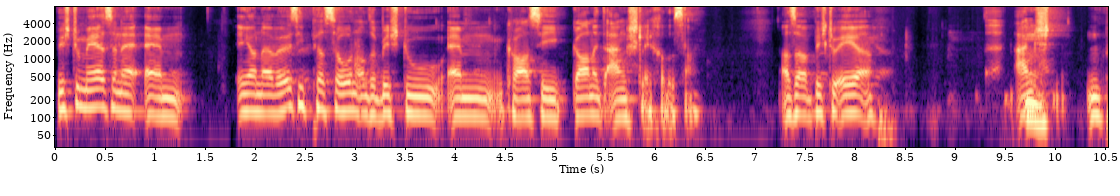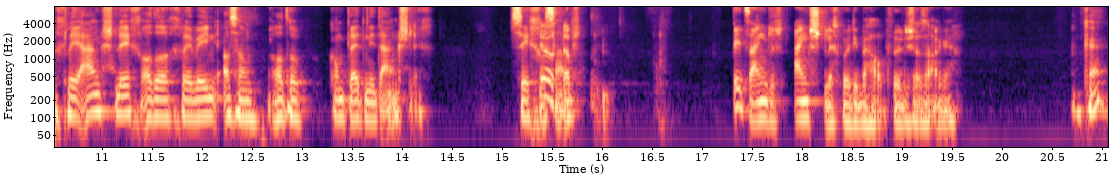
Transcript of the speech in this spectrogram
Bist du mehr so eine ähm, eher nervöse Person oder bist du ähm, quasi gar nicht ängstlich oder so? Also bist du eher Angst, ein bisschen ängstlich oder ein bisschen wenig, also, oder komplett nicht ängstlich? Sicher Ja, selbst. ein bisschen ängstlich, würde ich behaupten, würde ich schon sagen. Okay.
